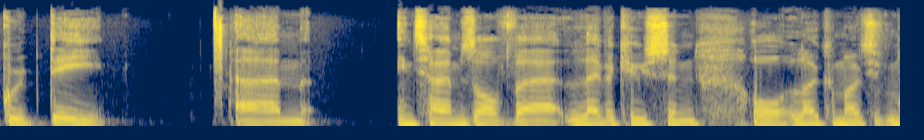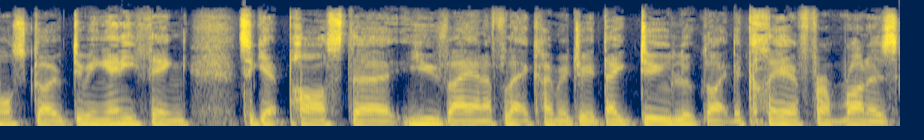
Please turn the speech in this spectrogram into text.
Group D. Um, in terms of uh, Leverkusen or Lokomotiv Moscow doing anything to get past uh, Juve and Atletico Madrid. They do look like the clear front runners,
